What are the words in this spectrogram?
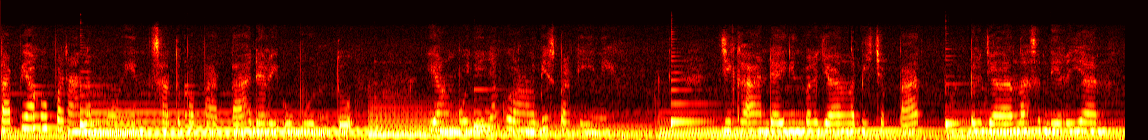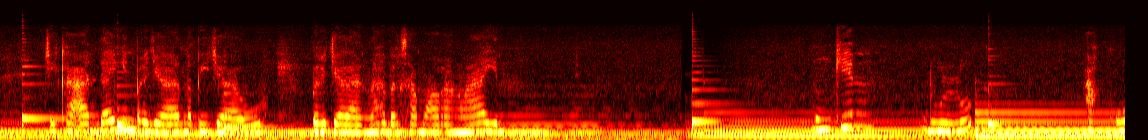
Tapi aku pernah nemuin satu pepatah dari Ubuntu yang bunyinya kurang lebih seperti ini. Jika Anda ingin berjalan lebih cepat, berjalanlah sendirian jika Anda ingin berjalan lebih jauh, berjalanlah bersama orang lain. Mungkin dulu aku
